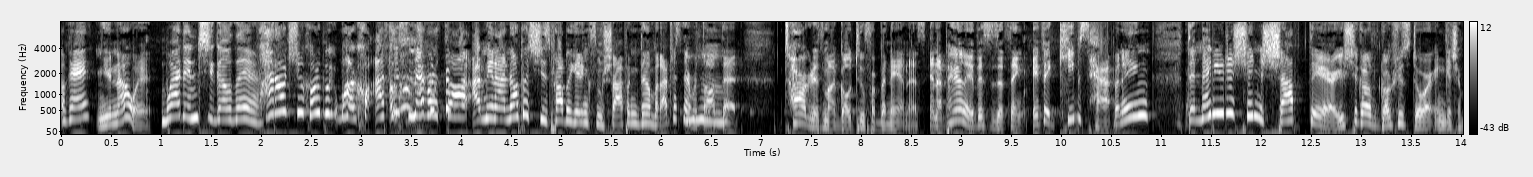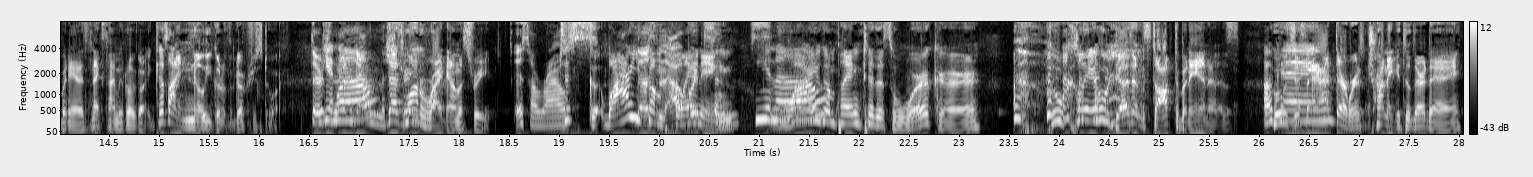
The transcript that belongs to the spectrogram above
okay, you know it. why didn't you go there? Why don't you go to the? Why, I've just never thought. I mean, I know that she's probably getting some shopping done, but I've just never thought mm-hmm. that Target is my go-to for bananas. And apparently, this is the thing. If it keeps happening, then maybe you just shouldn't shop there. You should go to the grocery store and get your bananas next time you go to the because I know you go to the grocery store. There's You one know? down the street. There's street. one right down the street. It's a Rouse. Just go, why are you There's complaining? Albertsons. You know? Why are you complaining to this worker who clear, who doesn't stock the bananas? Who's just Okay. out there we're just trying to get through their day?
